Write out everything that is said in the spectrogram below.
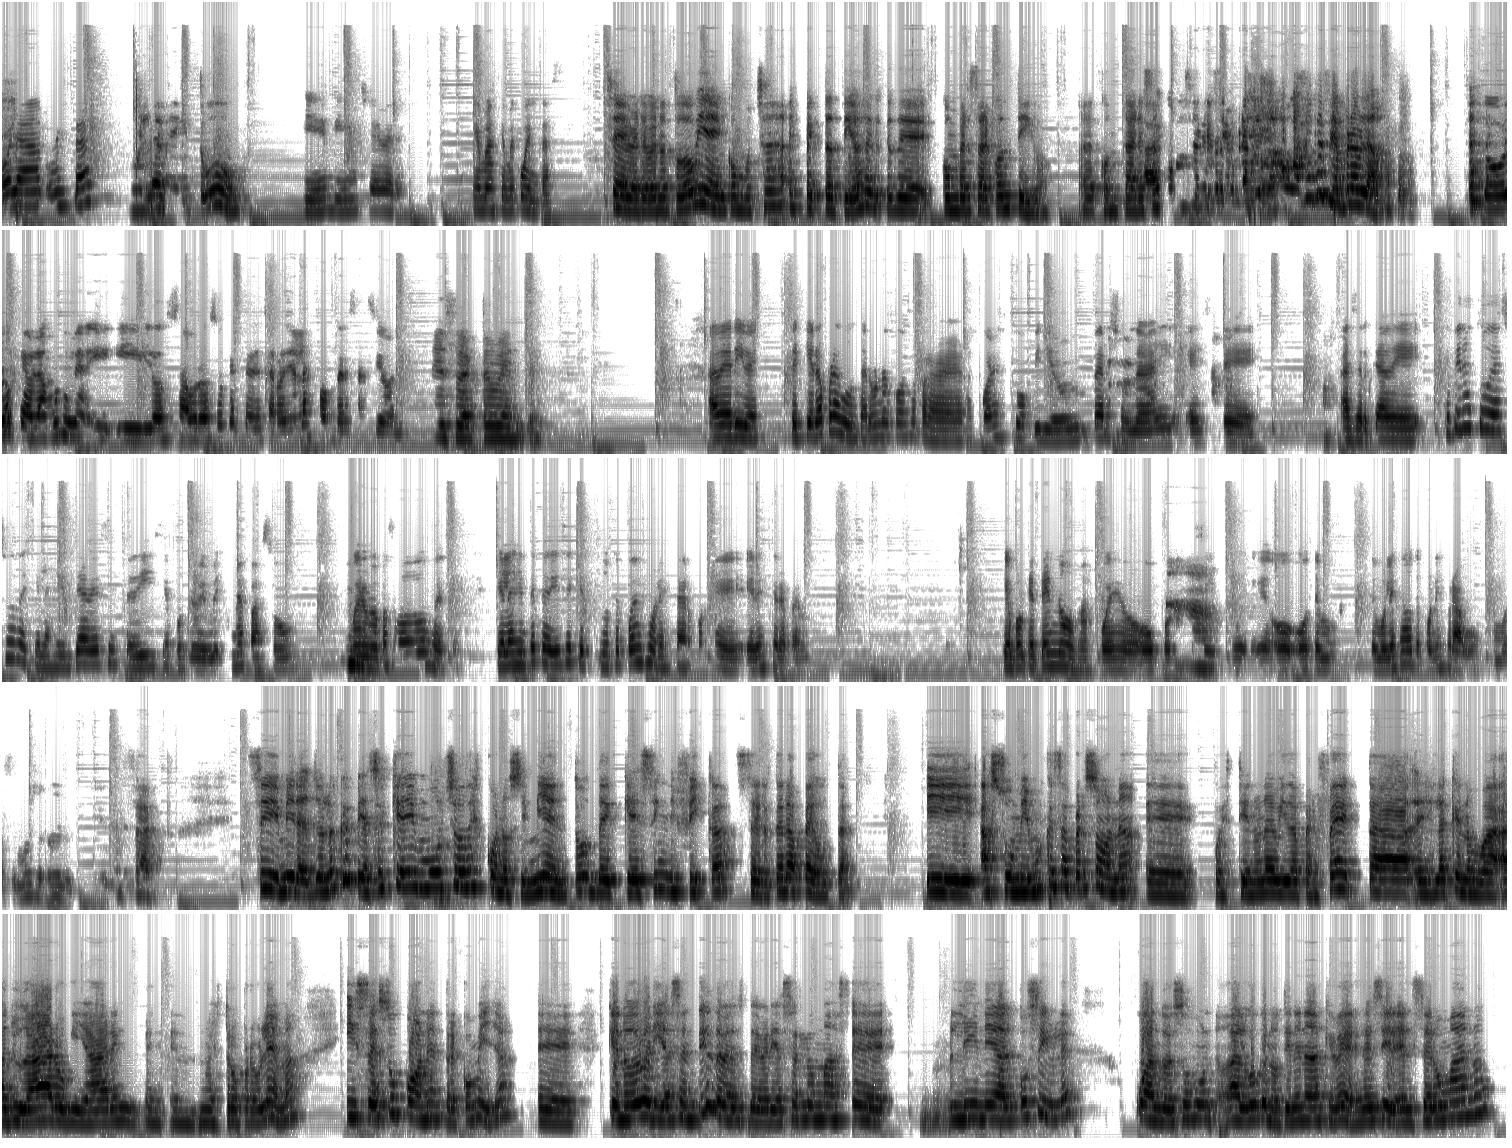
Hola, ¿cómo estás? Hola, ¿y tú? Bien, bien, chévere. ¿Qué más? ¿Qué me cuentas? Chévere, bueno, todo bien, con muchas expectativas de, conversar contigo, de contar esas cosas, que siempre, cosas que siempre hablamos. todo lo que hablamos y, y lo sabroso que se desarrollan las conversaciones. Exactamente. A ver, Ibe, te quiero preguntar una cosa para ver cuál es tu opinión personal este, acerca de, ¿qué opinas tú de eso de que la gente a veces te dice, porque mí me, pasó, bueno, me ha pasado dos veces, que la gente te dice que no te puedes molestar porque eres terapeuta? Que porque te enojas, pues, o, o, te, te, molestas o te pones bravo, como decimos nosotros en el Exacto. Sí, mira, yo lo que pienso es que hay mucho desconocimiento de qué significa ser terapeuta y asumimos que esa persona eh, pues tiene una vida perfecta, es la que nos va a ayudar o guiar en, nuestro problema y se supone, entre comillas, eh, que no debería sentir, debería ser lo más eh, lineal posible cuando eso es algo que no tiene nada que ver. Es decir, el ser humano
